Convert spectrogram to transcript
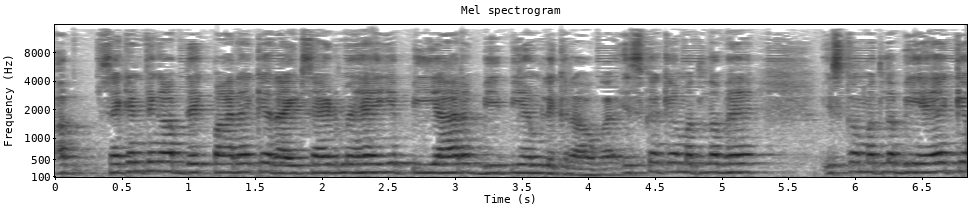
अब सेकंड थिंग आप देख पा रहे हैं कि राइट साइड में है, ये पी आर बीपीएम लिख रहा होगा। इसका क्या मतलब है? इसका मतलब ये है कि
